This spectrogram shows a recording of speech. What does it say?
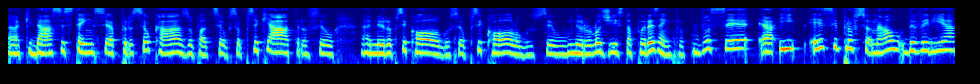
uh, que dá assistência para o seu caso, pode ser o seu psiquiatra, o seu uh, neuropsicólogo, o seu psicólogo, o seu neurologista, por exemplo. Você uh, e esse profissional deveria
